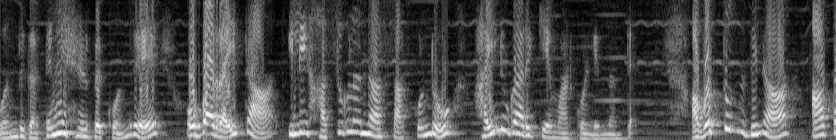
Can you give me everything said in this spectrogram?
ಒಂದು ಘಟನೆ ಹೇಳಬೇಕು ಅಂದ್ರೆ ಒಬ್ಬ ರೈತ ಇಲ್ಲಿ ಹಸುಗಳನ್ನ ಸಾಕೊಂಡು ಹೈನುಗಾರಿಕೆ ಮಾಡ್ಕೊಂಡಿದ್ದಂತೆ ಅವತ್ತೊಂದು ದಿನ ಆತ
